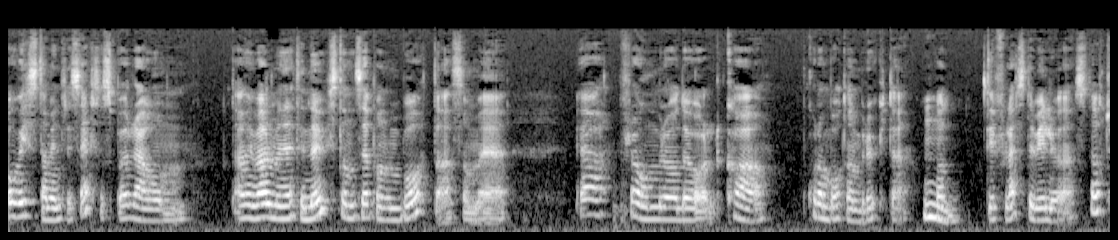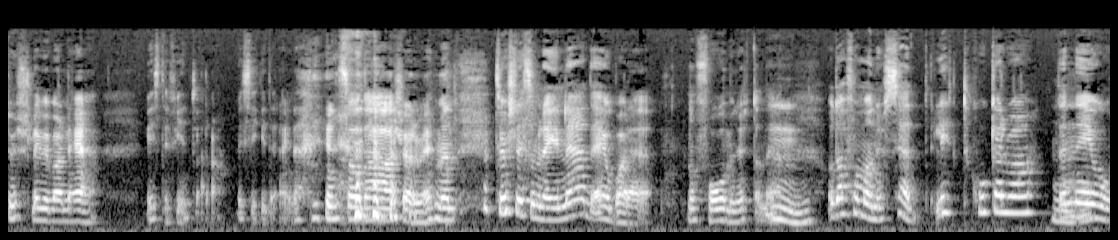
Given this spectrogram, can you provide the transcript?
Og hvis de er interessert, så spør jeg om de vil være med ned til Naustdal og se på noen båter som er ja, fra området, og hva, hvordan båtene brukte. Mm. Og de fleste vil jo det, så da tusler vi bare ned hvis det er fint vær. da. Hvis ikke det regner. så da kjører vi. Men tusler som regel ned, det er jo bare noen få minutter ned. Mm. Og da får man jo sett litt Kokelva. Den er jo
